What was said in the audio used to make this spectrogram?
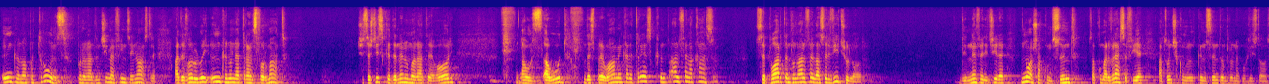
încă nu a pătruns până în adâncimea ființei noastre. Adevărul lui încă nu ne-a transformat. Și să știți că de nenumărate ori auz, aud despre oameni care trăiesc altfel acasă. Se poartă într-un altfel la serviciul lor. Din nefericire, nu așa cum sunt sau cum ar vrea să fie atunci când sunt împreună cu Hristos.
